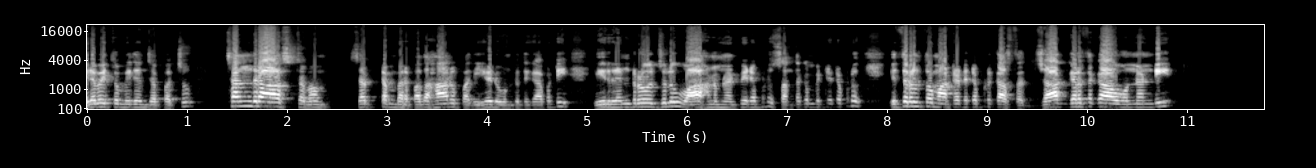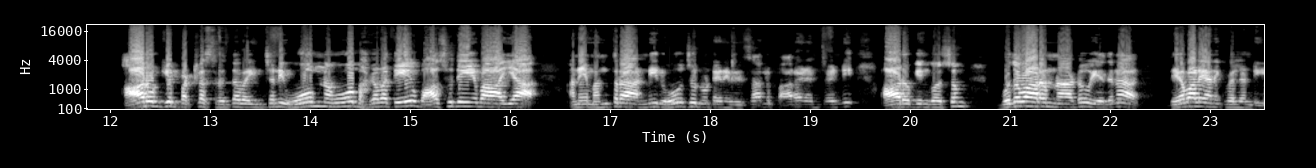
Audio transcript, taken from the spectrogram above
ఇరవై తొమ్మిది అని చెప్పొచ్చు. చంద్రాష్టమం సెప్టెంబర్ పదహారు పదిహేడు ఉంటుంది కాబట్టి ఈ రెండు రోజులు వాహనం నడిపేటప్పుడు సంతకం పెట్టేటప్పుడు ఇతరులతో మాట్లాడేటప్పుడు కాస్త జాగ్రత్తగా ఉండండి. ఆరోగ్యం పట్ల శ్రద్ధ వహించండి. ఓం నమో భగవతే వాసుదేవాయ. అనే మంత్రాన్ని రోజు నూట ఎనిమిది సార్లు పారాయణం చేయండి. ఆరోగ్యం కోసం బుధవారం నాడు ఏదైనా దేవాలయానికి వెళ్ళండి.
